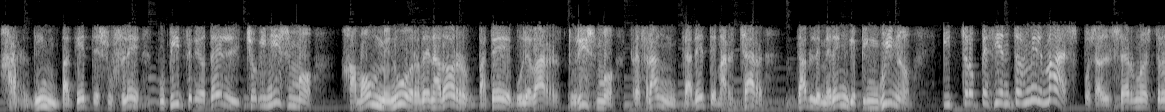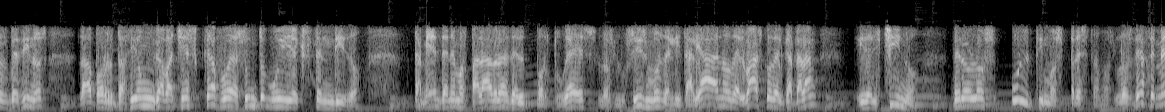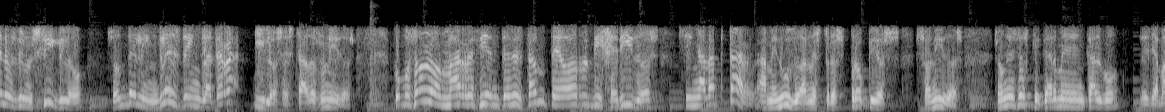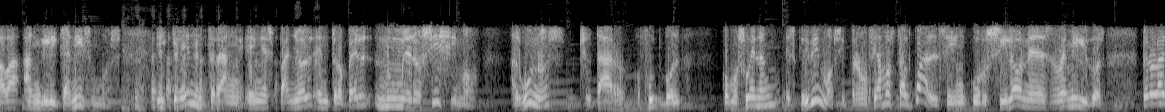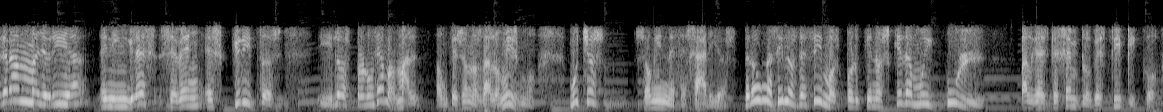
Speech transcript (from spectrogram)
Jardín, paquete, soufflé, pupitre, hotel, chauvinismo, jamón, menú, ordenador, paté, boulevard, turismo, refrán, cadete, marchar, cable, merengue, pingüino y tropecientos mil más, pues al ser nuestros vecinos, la aportación gabachesca fue asunto muy extendido. También tenemos palabras del portugués, los lusismos, del italiano, del vasco, del catalán y del chino. Pero los últimos préstamos, los de hace menos de un siglo, son del inglés de Inglaterra y los Estados Unidos. Como son los más recientes, están peor digeridos sin adaptar a menudo a nuestros propios sonidos. Son esos que Carmen Calvo les llamaba anglicanismos y que entran en español en tropel numerosísimo. Algunos, chutar o fútbol, como suenan, escribimos y pronunciamos tal cual, sin cursilones remilgos, pero la gran mayoría en inglés se ven escritos y los pronunciamos mal, aunque eso nos da lo mismo. Muchos son innecesarios, pero aún así los decimos porque nos queda muy cool. Valga este ejemplo que es típico.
